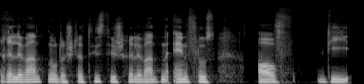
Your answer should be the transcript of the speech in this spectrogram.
relevanten oder statistisch relevanten Einfluss auf die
